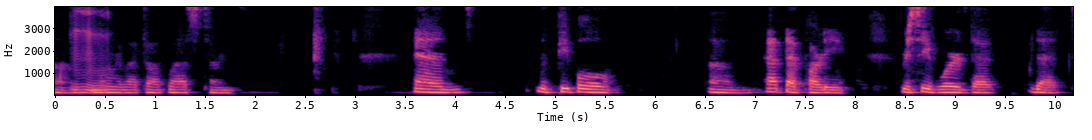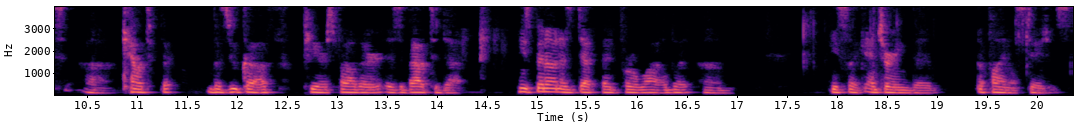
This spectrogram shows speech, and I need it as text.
um, mm-hmm. where we left off last time, and the people um, at that party receive word that that uh, Count Bazukov, Pierre's father, is about to die. He's been on his deathbed for a while, but um, he's like entering the the final stages.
